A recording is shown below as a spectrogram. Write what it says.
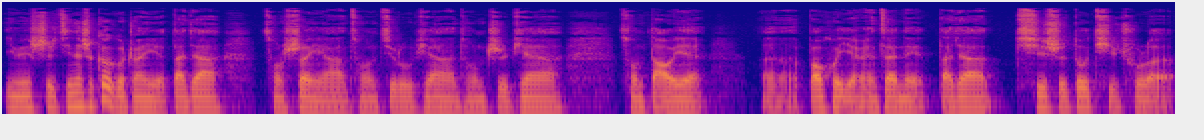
因为是今天是各个专业，大家从摄影啊，从纪录片啊，从制片啊，从导演。呃，包括演员在内，大家其实都提出了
